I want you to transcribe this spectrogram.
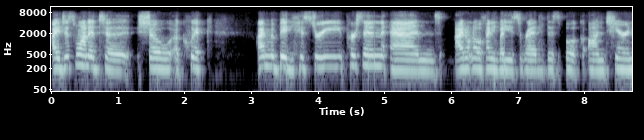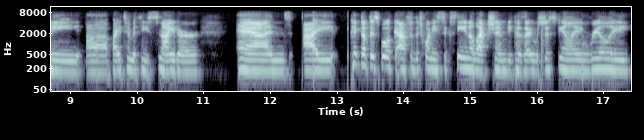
I just wanted to show a quick I'm a big history person, and I don't know if anybody's read this book on tyranny uh, by Timothy Snyder. And I picked up this book after the 2016 election because I was just feeling really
